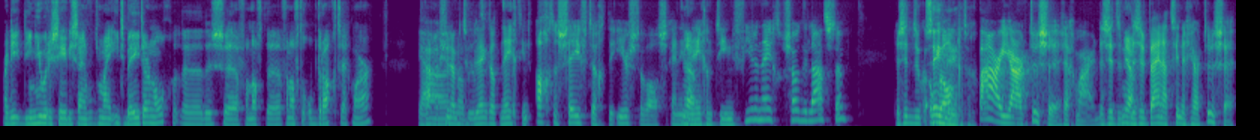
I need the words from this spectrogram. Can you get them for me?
maar die, die nieuwere series zijn volgens mij iets beter nog. Eh, dus eh, vanaf, de, vanaf de opdracht, zeg maar. Ja, als je dan natuurlijk bedenkt dat 1978 de eerste was en in Ja. 1994 of zo de laatste. Er zit natuurlijk ook wel 97. een paar jaar tussen, zeg maar. Er zit, Ja. er zit bijna 20 jaar tussen.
